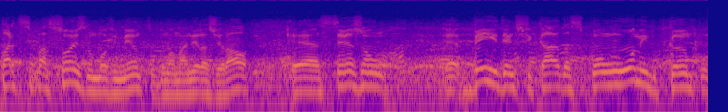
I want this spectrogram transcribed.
participações no movimento, de uma maneira geral, é, sejam é, bem identificadas com o homem do campo,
